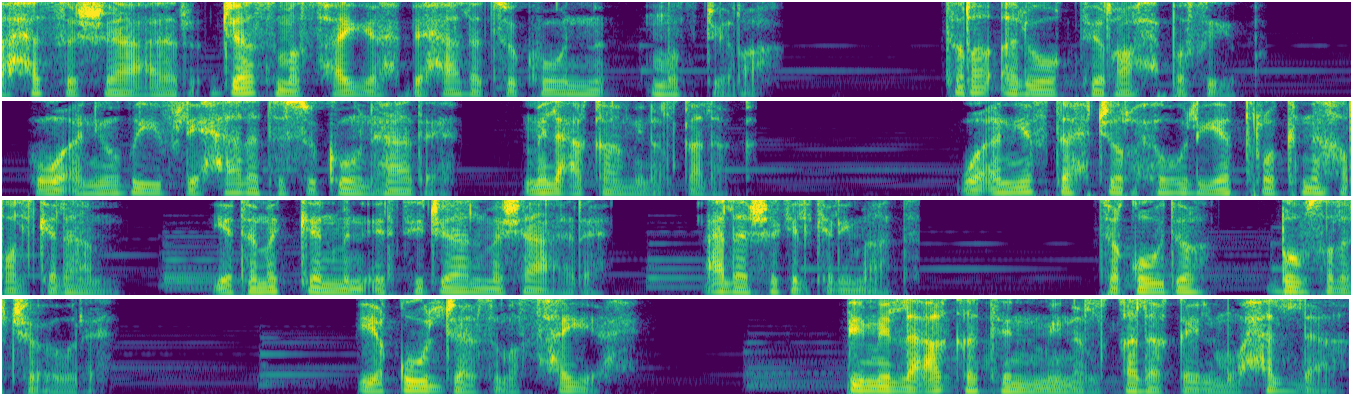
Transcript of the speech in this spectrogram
أحس الشاعر جاسم الصحيح بحالة سكون مضجرة ترأى له اقتراح بسيط هو أن يضيف لحالة السكون هذه ملعقة من القلق وأن يفتح جرحه ليترك نهر الكلام يتمكن من ارتجال مشاعره على شكل كلمات. تقوده بوصلة شعوره. يقول جاسم الصحيح بملعقة من القلق المحلى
